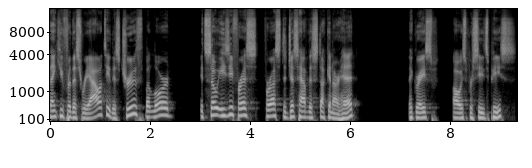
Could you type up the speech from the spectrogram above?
Thank you for this reality, this truth. But Lord, it's so easy for us for us to just have this stuck in our head that grace always precedes peace.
